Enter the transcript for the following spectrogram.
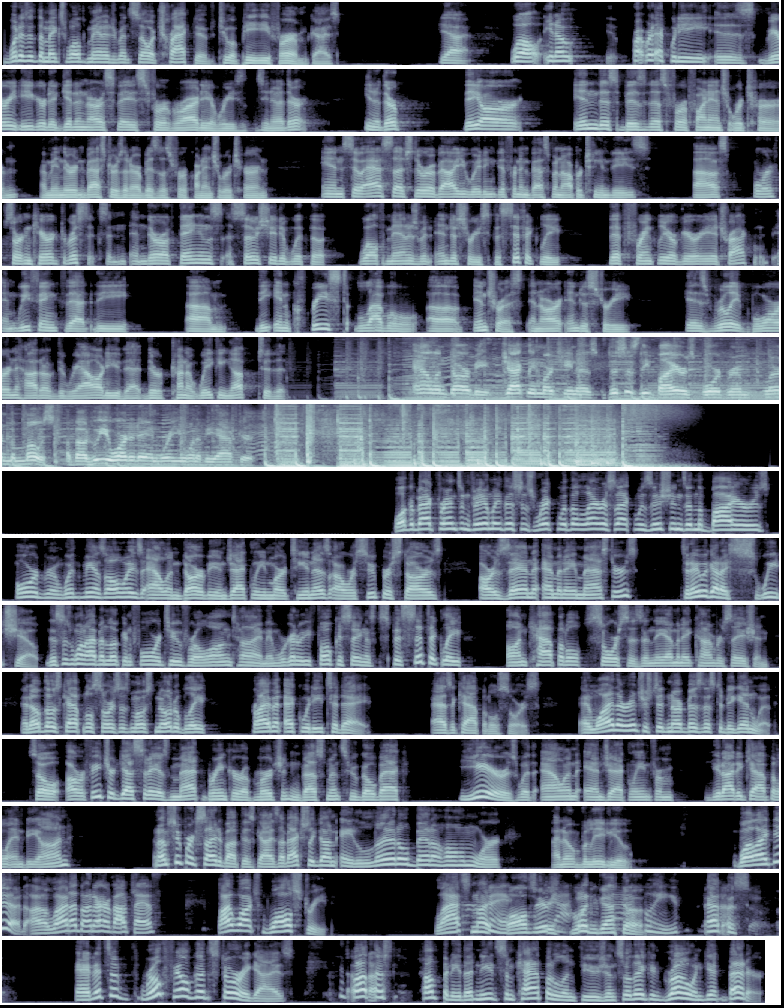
what is it that makes wealth management so attractive to a PE firm, guys? Yeah. Well, you know, private equity is very eager to get in our space for a variety of reasons. You know, they're, you know, they're, they are in this business for a financial return. I mean, they're investors in our business for a financial return. And so, as such, they're evaluating different investment opportunities uh, for certain characteristics. And, and there are things associated with the wealth management industry specifically that, frankly, are very attractive. And we think that the um, the increased level of interest in our industry is really born out of the reality that they're kind of waking up to the Allen Darby, Jacqueline Martinez. This is the Buyers Boardroom. Learn the most about who you are today and where you want to be after. Welcome back, friends and family. This is Rick with Alaris Acquisitions and the Buyers Boardroom. With me, as always, Allen Darby and Jacqueline Martinez, our superstars, our Zen M&A masters. Today we got a sweet show. This is one I've been looking forward to for a long time, and we're going to be focusing specifically on capital sources in the M&A conversation. And of those capital sources, most notably, private equity today as a capital source, and why they're interested in our business to begin with. So our featured guest today is Matt Brinker of Merchant Investments, who go back years with Allen and Jacqueline from United Capital and beyond. And I'm super excited about this, guys. I've actually done a little bit of homework I don't believe you. Well, I did. Uh, last night, about this. I watched Wall Street last Perfect. night. Wall Street. Yeah, What you got exactly. episode. And it's a real feel good story, guys. It's about this company that needs some capital infusion so they can grow and get better.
